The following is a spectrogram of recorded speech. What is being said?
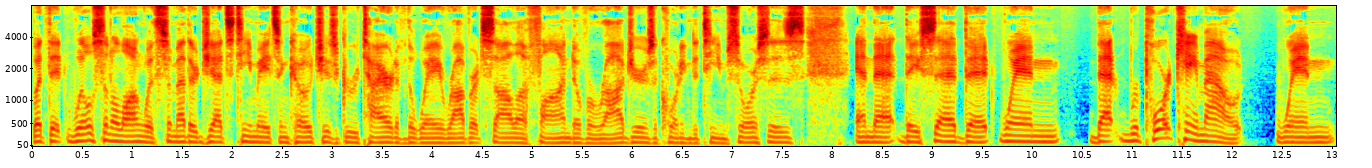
but that Wilson, along with some other Jets teammates and coaches, grew tired of the way Robert Saleh fawned over Rodgers, according to team sources, and that they said that when that report came out when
